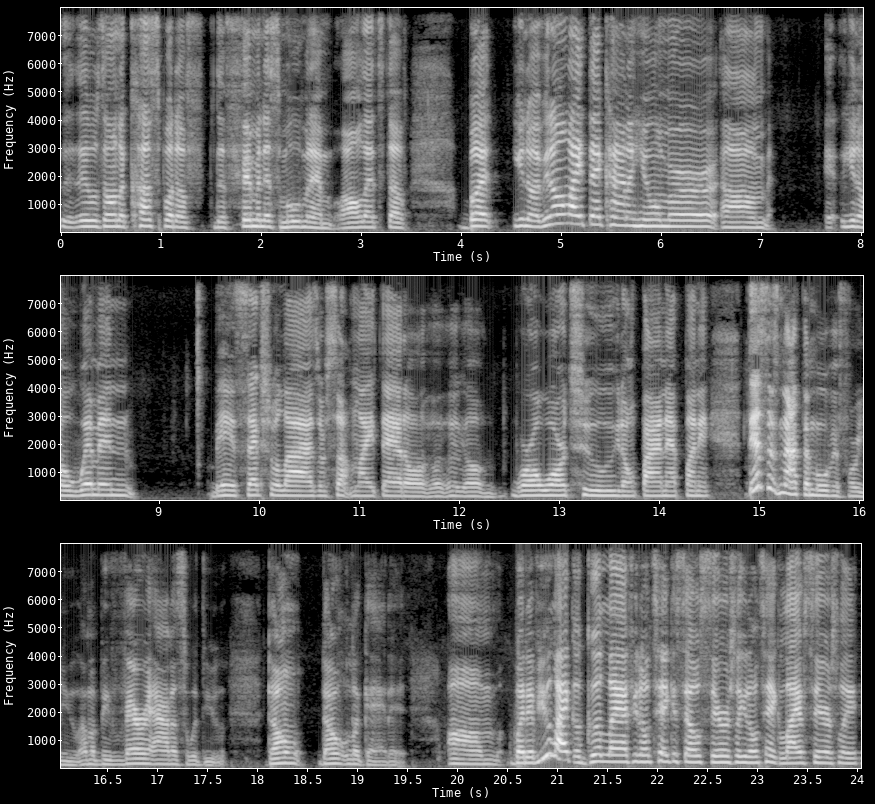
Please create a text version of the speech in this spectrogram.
it was on the cusp of the, the feminist movement and all that stuff but you know if you don't like that kind of humor um you know women being sexualized or something like that or, or- or world war ii you don't find that funny this is not the movie for you. I'm gonna be very honest with you. Don't don't look at it. Um but if you like a good laugh you don't take yourself seriously you don't take life seriously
